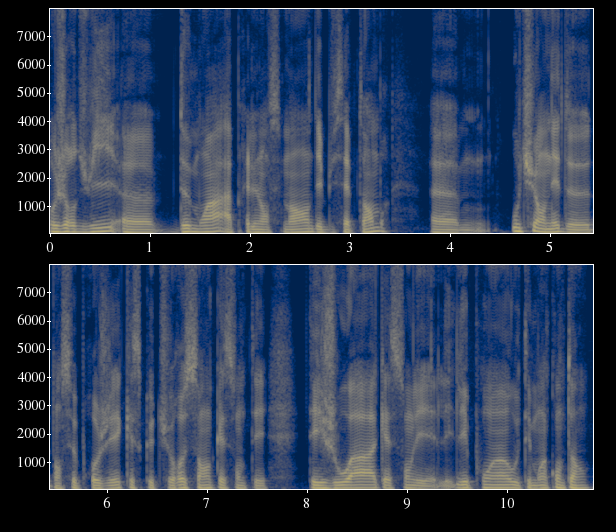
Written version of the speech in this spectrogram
Aujourd'hui, euh, deux mois après le lancement, début septembre, euh, où tu en es de, dans ce projet? Qu'est-ce que tu ressens? Quelles sont tes, tes joies? Quels sont les, les- les points où tu es moins content?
